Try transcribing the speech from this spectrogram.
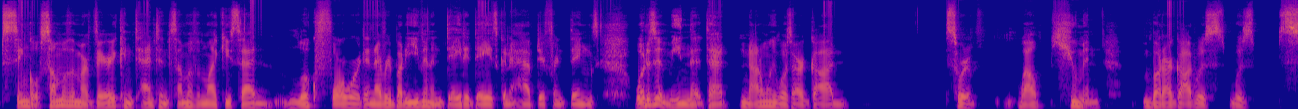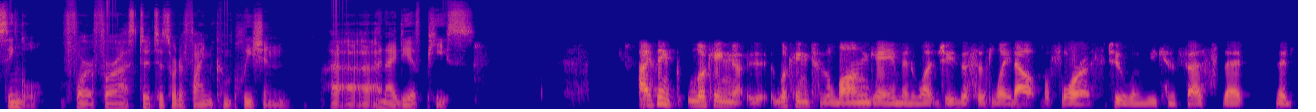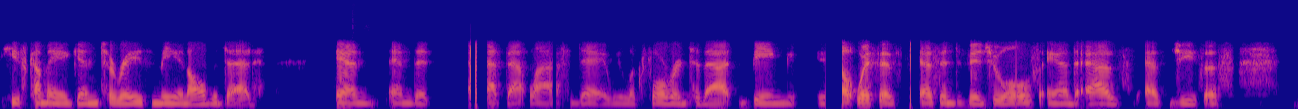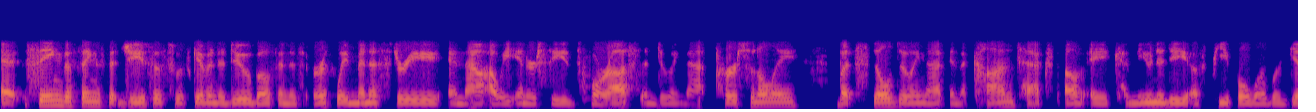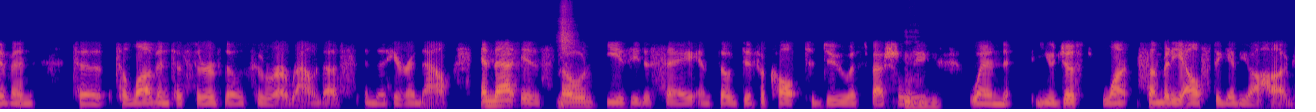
single. Some of them are very content, and some of them, like you said, look forward. And everybody, even in day to day, is going to have different things. What does it mean that that not only was our God sort of well human but our god was was single for for us to to sort of find completion uh, an idea of peace I think looking looking to the long game and what Jesus has laid out before us too, when we confess that that He's coming again to raise me and all the dead, and and that at that last day we look forward to that being dealt with as as individuals and as as Jesus. At seeing the things that Jesus was given to do, both in his earthly ministry and now how he intercedes for us and doing that personally, but still doing that in the context of a community of people where we're given to to love and to serve those who are around us in the here and now. And that is so easy to say and so difficult to do, especially mm-hmm. when you just want somebody else to give you a hug.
